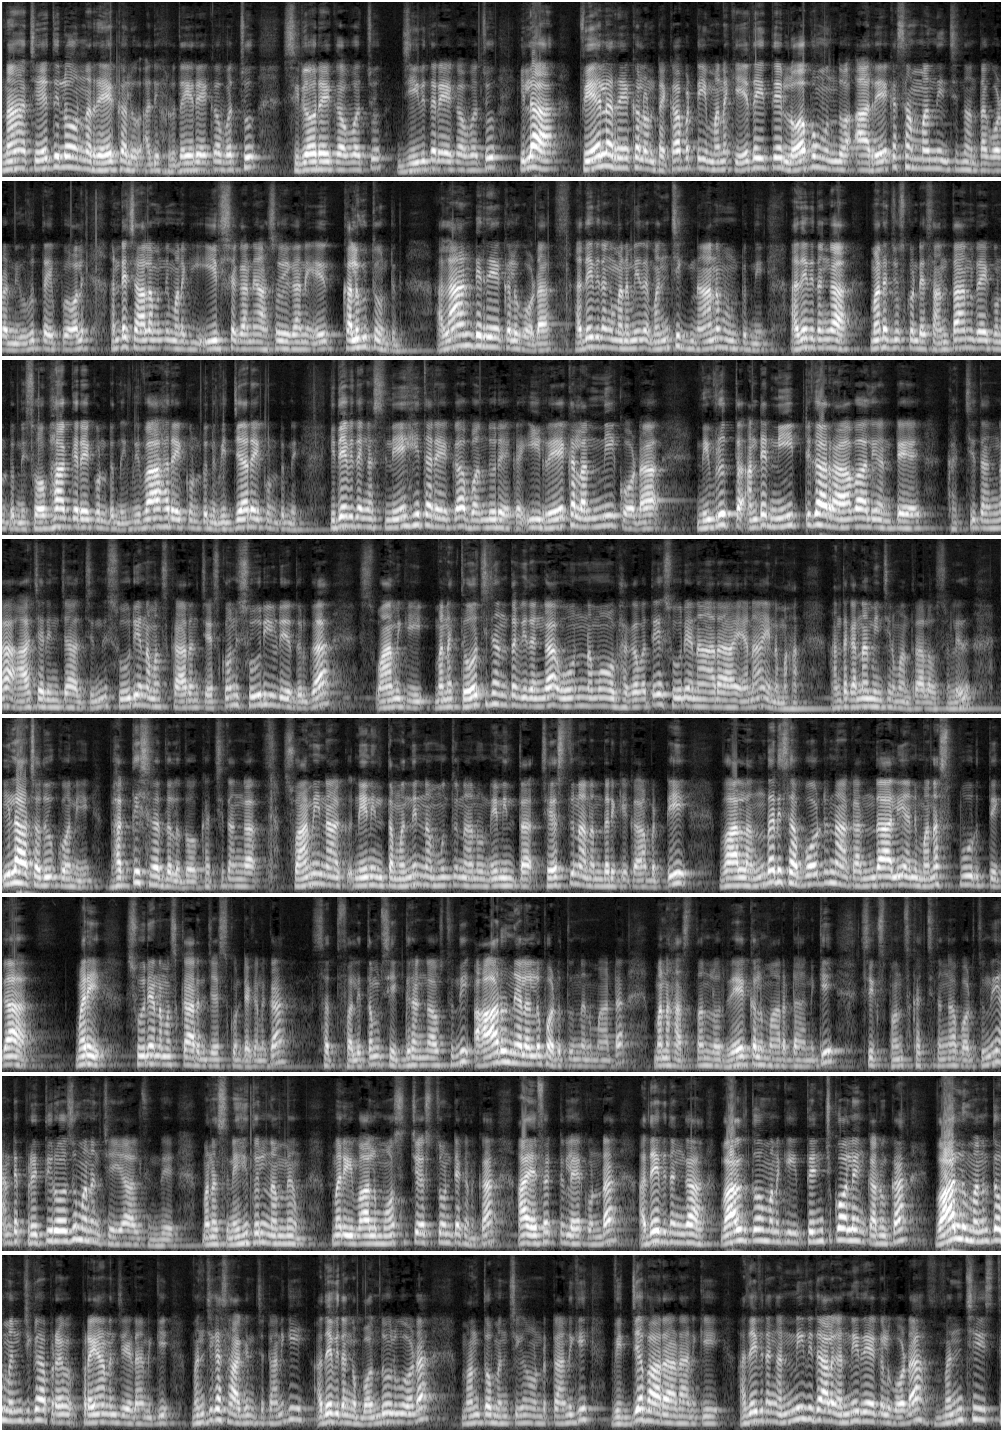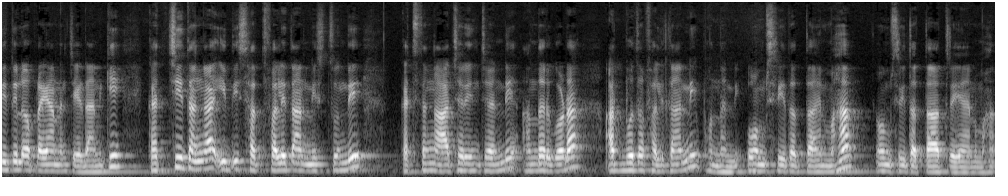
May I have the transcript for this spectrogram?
నా చేతిలో ఉన్న రేఖలు అది హృదయ రేఖ అవ్వచ్చు శిరోరేఖ అవ్వచ్చు జీవిత రేఖ అవ్వచ్చు ఇలా వేల రేఖలు ఉంటాయి. కాబట్టి మనకి ఏదైతే లోపం ఉందో ఆ రేఖ సంబంధించిందంతా కూడా నివృత్తి అయిపోవాలి. అంటే చాలామంది మనకి ఈర్ష కానీ అసూయ కానీ కలుగుతూ ఉంటుంది. అలాంటి రేఖలు కూడా అదేవిధంగా మన మీద మంచి జ్ఞానం ఉంటుంది. అదేవిధంగా మనం చూసుకుంటే సంతాన రేఖ ఉంటుంది సౌభాగ్య రేఖ ఉంటుంది వివాహ రేఖ ఉంటుంది విద్యా రేఖ ఉంటుంది. ఇదే విధంగా స్నేహిత రేఖ బంధురేఖ ఈ రేఖలన్నీ కూడా నివృత్త అంటే నీట్గా రావాలి అంటే ఖచ్చితంగా ఆచరించాల్సింది సూర్య నమస్కారం చేసుకొని సూర్యుడు ఎదురుగా స్వామికి మనకు తోచినంత విధంగా ఓం నమో భగవతే సూర్యనారాయణ నమ. అంతకన్నా మించిన మంత్రాలు అవసరం లేదు. ఇలా చదువుకొని భక్తి శ్రద్ధలతో ఖచ్చితంగా స్వామి నాకు నేను ఇంతమందిని నమ్ముతున్నాను నేను ఇంత చేస్తున్నాను అందరికీ కాబట్టి వాళ్ళందరి సపోర్టు నాకు అందాలి అని మనస్ఫూర్తిగా మరి సూర్య నమస్కారం చేసుకుంటే కనుక సత్ఫలితం శీఘ్రంగా వస్తుంది. ఆరు నెలలు పడుతుందన్నమాట. మన హస్తంలో రేఖలు మారడానికి సిక్స్ మంత్స్ ఖచ్చితంగా పడుతుంది. అంటే ప్రతిరోజు మనం చేయాల్సిందే. మన స్నేహితులు నమ్మాం. మరి వాళ్ళు మోసం చేస్తుంటే కనుక ఆ ఎఫెక్ట్ లేకుండా అదేవిధంగా వాళ్ళతో మనకి తెంచుకోలేం కనుక వాళ్ళు మనతో మంచిగా ప్ర ప్రయాణం చేయడానికి మంచిగా సాగించడానికి అదేవిధంగా బంధువులు కూడా మనతో మంచిగా ఉండటానికి విద్య బారాడానికి అదేవిధంగా అన్ని విధాలుగా అన్ని రేఖలు కూడా మంచి స్థితిలో ప్రయాణం చేయడానికి ఖచ్చితంగా ఇది సత్ఫలితాన్ని ఇస్తుంది ఖచ్చితంగా ఆచరించండి. అందరు కూడా అద్భుత ఫలితాన్ని పొందండి. ఓం శ్రీ దత్తాయ ఓం శ్రీ దత్తాత్రేయాన్మహ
